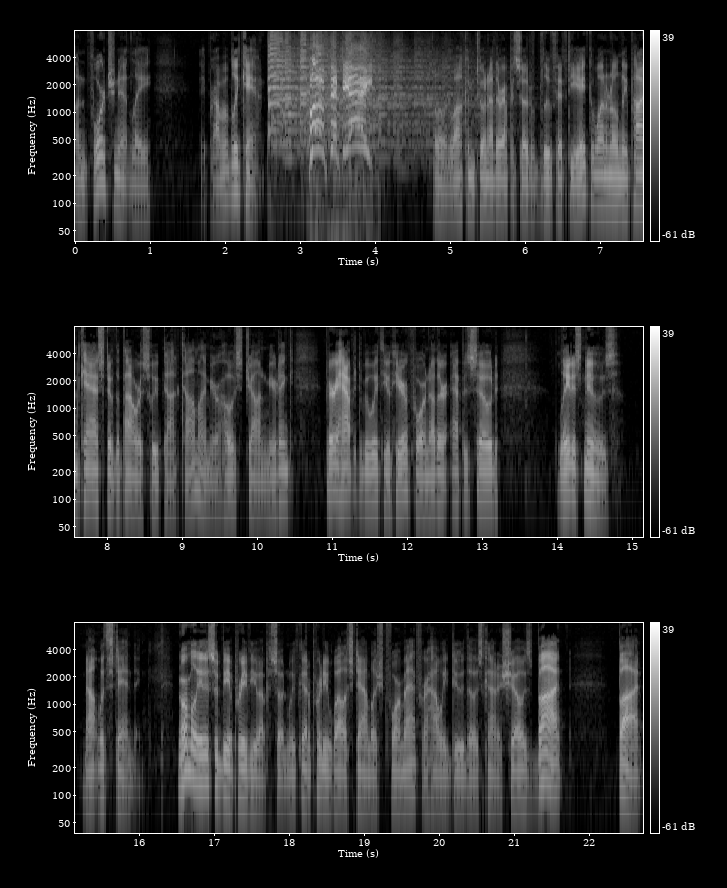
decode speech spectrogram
Unfortunately, they probably can't. Blue 58! Hello and welcome to another episode of Blue 58, the one and only podcast of thepowersweep.com. I'm your host, John Meerdink. Very happy to be with you here for another episode. Latest news notwithstanding. Normally, this would be a preview episode, and we've got a pretty well established format for how we do those kind of shows, but, but,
